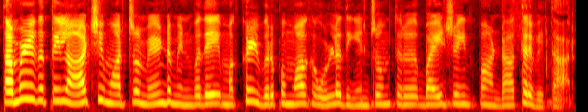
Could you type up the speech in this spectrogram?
தமிழகத்தில் ஆட்சி மாற்றம் வேண்டும் என்பதே மக்கள் விருப்பமாக உள்ளது என்றும் திரு. பைஜெயந்த் பாண்டா தெரிவித்தார்.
